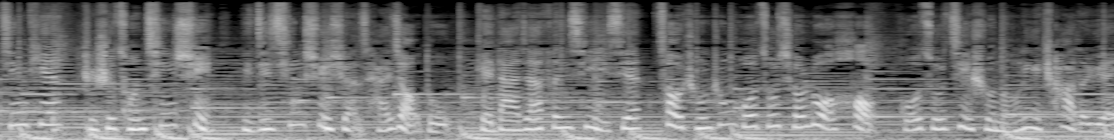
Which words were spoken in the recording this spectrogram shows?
今天只是从青训以及青训选材角度，给大家分析一些造成中国足球落后、国足技术能力差的原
